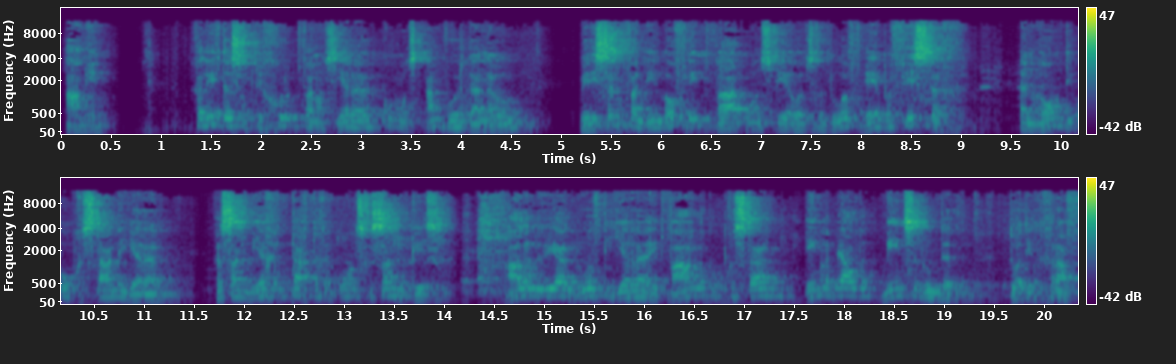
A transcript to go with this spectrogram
Amen. Geliefdes op die groet van ons Here, kom ons antwoord dan nou met die sin van die loflied waar ons weer ons geloof herbevestig in hom die opgestane Here. Gesang 89 in ons gesangboekies. Halleluja, loof die Here, hy het waarlik opgestaan. Engele bel dit, mense roem dit. Dood en graf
